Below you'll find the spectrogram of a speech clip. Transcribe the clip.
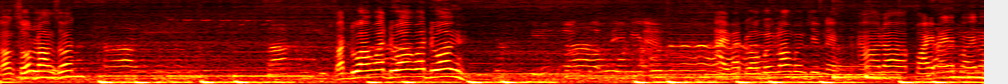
ลองสดลองสด วัดดวง วัดดวง วัดดวงไอ้วัดดวงเมืองร้องเมืองคิปเนี่ยเอาเราปล่อยไปปล่อยไป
